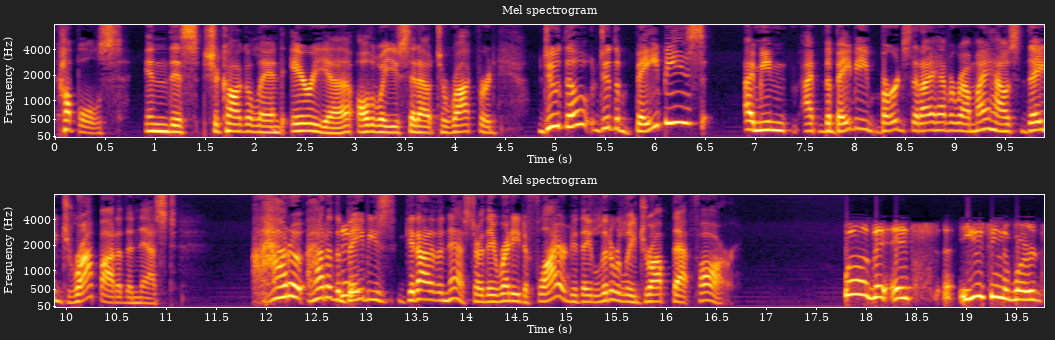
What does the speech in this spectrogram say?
couples in this Chicagoland area, all the way you set out to Rockford. Do the do the babies? I mean, I, the baby birds that I have around my house, they drop out of the nest. How do how do the babies get out of the nest? Are they ready to fly, or do they literally drop that far? Well, it's using the word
